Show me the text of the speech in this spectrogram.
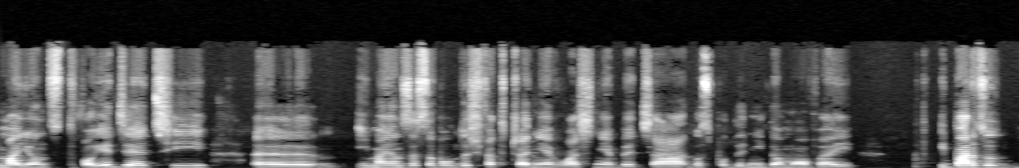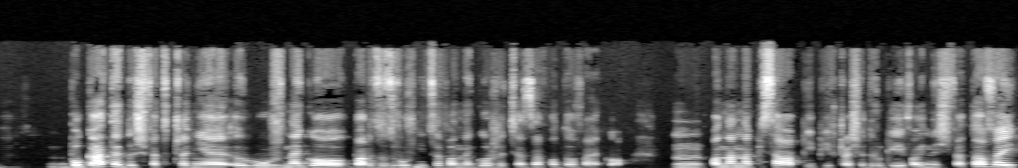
mając dwoje dzieci e, i mając za sobą doświadczenie właśnie bycia gospodyni domowej i bardzo bogate doświadczenie różnego, bardzo zróżnicowanego życia zawodowego. Mm, ona napisała Pipi w czasie II wojny światowej.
